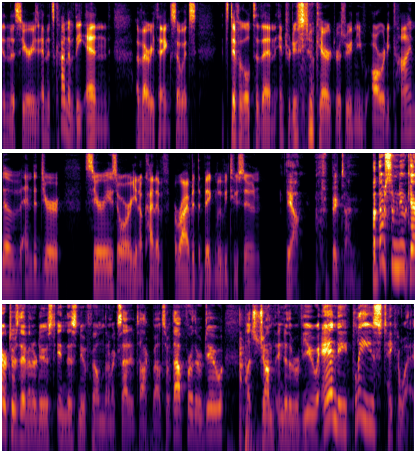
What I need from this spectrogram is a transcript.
in the series, and it's kind of the end of everything. So it's it's difficult to then introduce new characters when you've already kind of ended your series, or you know, kind of arrived at the big movie too soon. Yeah, big time. But there's some new characters they've introduced in this new film that I'm excited to talk about. So without further ado, let's jump into the review. Andy, please take it away.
